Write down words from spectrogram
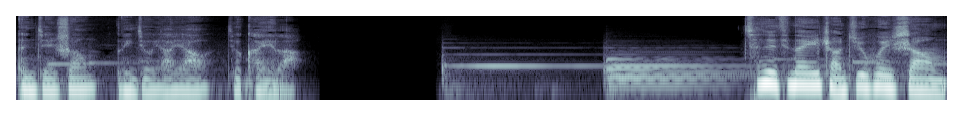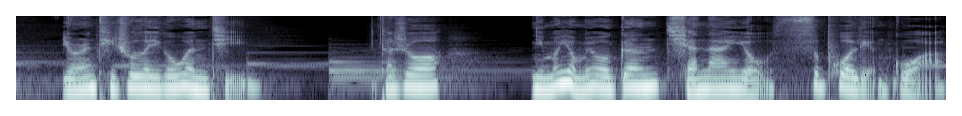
N 键双零九幺幺就可以了。前几天的一场聚会上，有人提出了一个问题，他说：“你们有没有跟前男友撕破脸过啊？”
